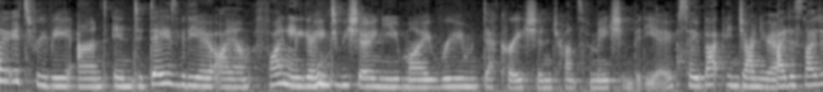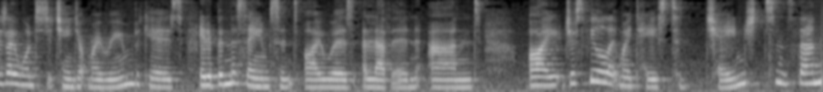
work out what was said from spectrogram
Hello, it's Ruby and in today's video I am finally going to be showing you my room decoration transformation video. So back in January I decided I wanted to change up my room because it had been the same since I was 11 and I just feel like my taste had changed since then.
